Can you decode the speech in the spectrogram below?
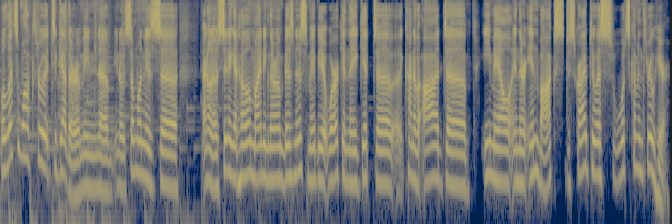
Well, let's walk through it together. I mean, uh, you know, someone is. Uh, I don't know, sitting at home, minding their own business, maybe at work, and they get uh, a kind of odd uh, email in their inbox. Describe to us what's coming through here.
